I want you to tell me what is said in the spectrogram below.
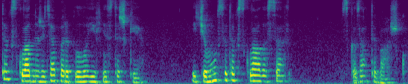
Так складне життя переплило їхні стежки. І чому все так склалося, сказати важко.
